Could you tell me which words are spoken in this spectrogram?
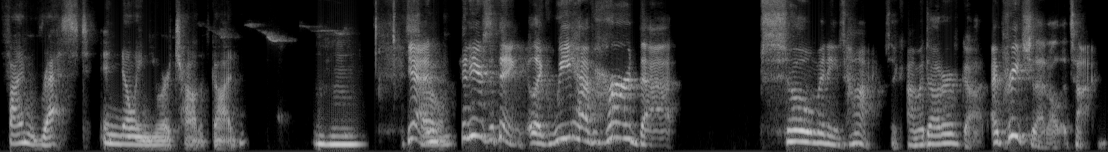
find rest in knowing you are a child of God. Mm-hmm. Yeah. So, and, and here's the thing like, we have heard that so many times. Like, I'm a daughter of God. I preach that all the time.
